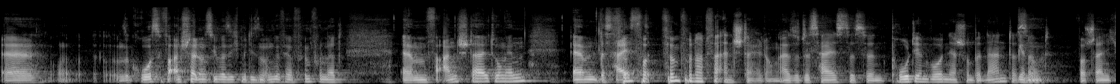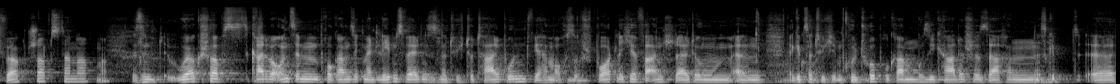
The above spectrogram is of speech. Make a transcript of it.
äh, unsere große Veranstaltungsübersicht mit diesen ungefähr 500 ähm, Veranstaltungen. Ähm, das heißt 500 Veranstaltungen. Also das heißt, das sind Podien wurden ja schon benannt. Das genau. sind wahrscheinlich Workshops dann noch. Ne? Das sind Workshops. Gerade bei uns im Programmsegment Lebenswelten ist es natürlich total bunt. Wir haben auch so mhm. sportliche Veranstaltungen. Ähm, da gibt es natürlich im Kulturprogramm musikalische Sachen. Mhm. Es gibt äh,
